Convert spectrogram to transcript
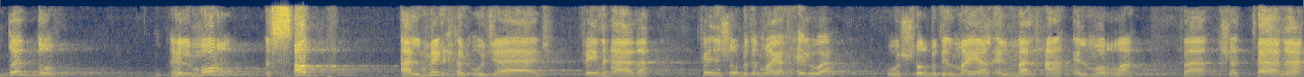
ضده. المر الصبر الملح الأجاج. فين هذا؟ فين شربة المية الحلوة؟ وشربة المية الملحة المرة. فشتان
